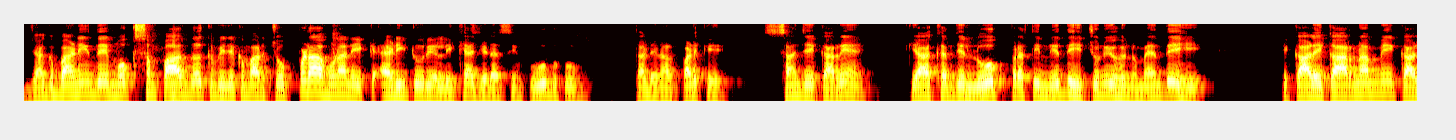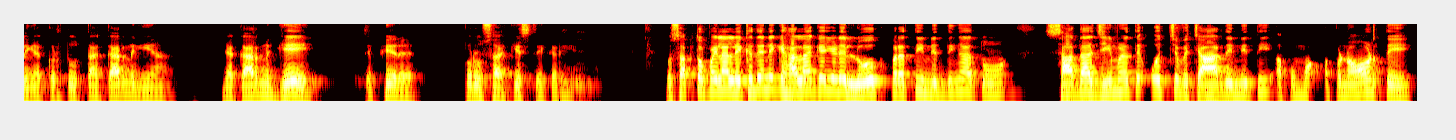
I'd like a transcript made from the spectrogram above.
ਜਗਬਾਣੀ ਦੇ ਮੁੱਖ ਸੰਪਾਦਕ ਵਿਜੇ ਕੁਮਾਰ ਚੋਪੜਾ ਹੁਣਾਂ ਨੇ ਇੱਕ ਐਡੀਟੋਰੀਅਲ ਲਿਖਿਆ, ਜਿਹੜਾ ਅਸੀਂ ਹੂਬ ਹੂਬ ਤੁਹਾਡੇ ਨਾਲ ਪੜ੍ਹ ਕੇ ਸਾਂਝੇ ਕਰ ਰਹੇ ਹਾਂ। ਕਿ ਆਖਰ ਜੇ ਲੋਕ ਪ੍ਰਤੀਨਿਧ ਹੀ ਚੁਣੇ ਹੋਏ ਨੁਮਾਇੰਦੇ ਹੀ ਇਹ ਕਾਲੇ ਕਾਰਨਾਮੇ, ਕਾਲੀਆਂ ਕਰਤੂਤਾਂ ਕਰਨਗੀਆਂ ਜਾਂ ਕਰਨਗੇ ਤੇ ਫਿਰ ਭਰੋਸਾ ਕਿਸ ਤੇ ਕਰੀਏ? ਉਹ ਸਭ ਤੋਂ ਪਹਿਲਾਂ ਲਿਖਦੇ ਨੇ ਕਿ ਹਾਲਾਂਕਿ ਜਿਹੜੇ ਲੋਕ ਪ੍ਰਤੀਨਿਧੀਆਂ ਤੋਂ ਸਾਦਾ ਜੀਵਨ ਤੇ ਉੱਚ ਵਿਚਾਰ ਦੀ ਨੀਤੀ ਅਪਮਾ- ਅਪਣਾਉਣ ਤੇ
